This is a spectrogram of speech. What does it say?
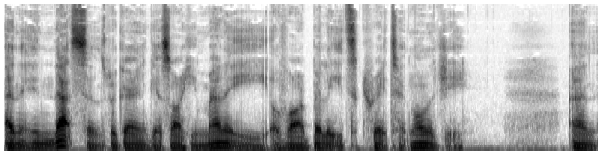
And in that sense, we're going against our humanity of our ability to create technology and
